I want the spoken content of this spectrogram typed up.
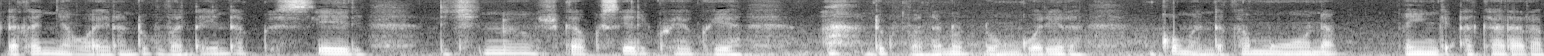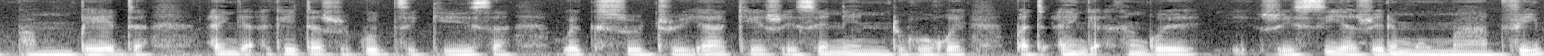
ndakanyahwaira ndokubva ndaenda kuseri ndichinosvika kuseri kuya kuya ah ndokubva ndanodongorera. Mukoma ndakamuona ainge akarara pamubhedha ainge akaita zvekudzikisa weksutu yake zvese nenduhwe but ainge akangozvisiya zviri mumabvi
